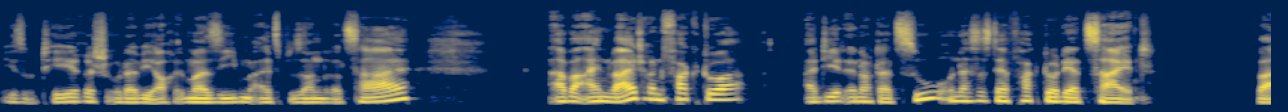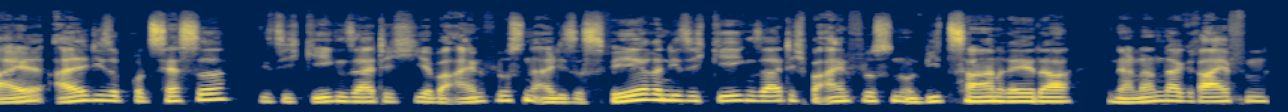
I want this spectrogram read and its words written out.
esoterisch oder wie auch immer sieben als besondere Zahl. Aber einen weiteren Faktor addiert er noch dazu und das ist der Faktor der Zeit. Weil all diese Prozesse, die sich gegenseitig hier beeinflussen, all diese Sphären, die sich gegenseitig beeinflussen und wie Zahnräder ineinander greifen,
